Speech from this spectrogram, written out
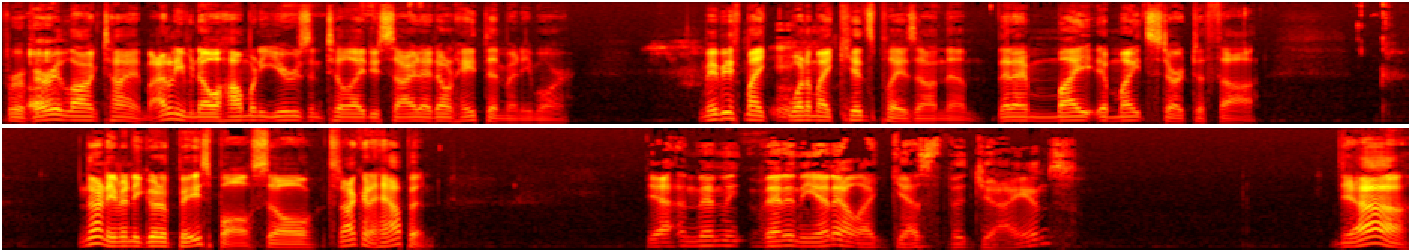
for a very Oh. long time. I don't even know how many years until I decide I don't hate them anymore. Maybe if my Mm. one of my kids plays on them, then I might it might start to thaw. I'm not even any good at baseball, so it's not going to happen. Yeah, and then the, then in the NL, I guess the Giants. Yeah.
